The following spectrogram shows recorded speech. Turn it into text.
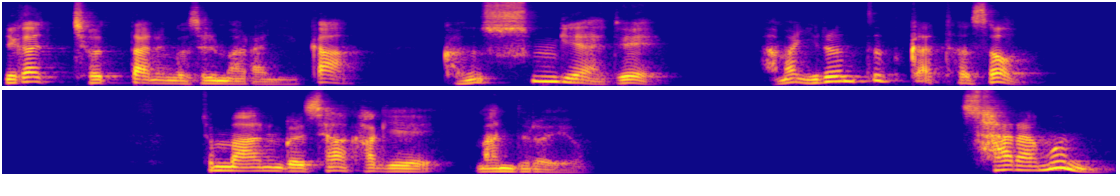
네가 졌다는 것을 말하니까 그건 숨겨야 돼. 아마 이런 뜻 같아서 좀 많은 걸 생각하게 만들어요. 사람은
